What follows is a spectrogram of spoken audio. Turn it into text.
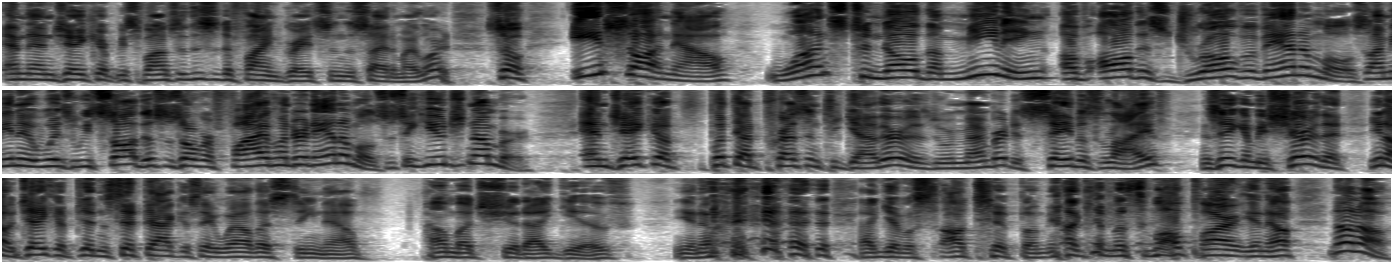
And then Jacob responds, This is to find grace in the sight of my Lord. So Esau now wants to know the meaning of all this drove of animals. I mean, it was, we saw this was over 500 animals. It's a huge number. And Jacob put that present together, as remember, to save his life. And so you can be sure that, you know, Jacob didn't sit back and say, well, let's see now. How much should I give? You know, I give a, I'll tip him. I'll give him a small part, you know. No, no.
